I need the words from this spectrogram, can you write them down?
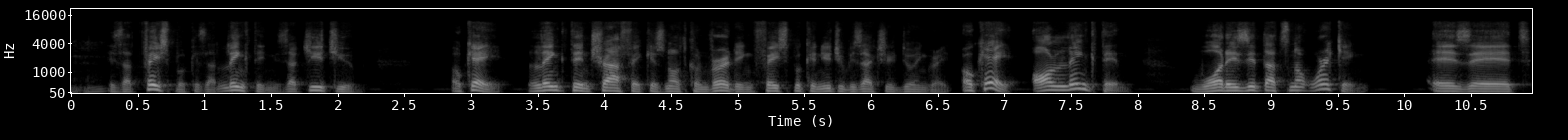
Mm-hmm. Is that Facebook? Is that LinkedIn? Is that YouTube? Okay, LinkedIn traffic is not converting. Facebook and YouTube is actually doing great. Okay, on LinkedIn, what is it that's not working? Is it,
